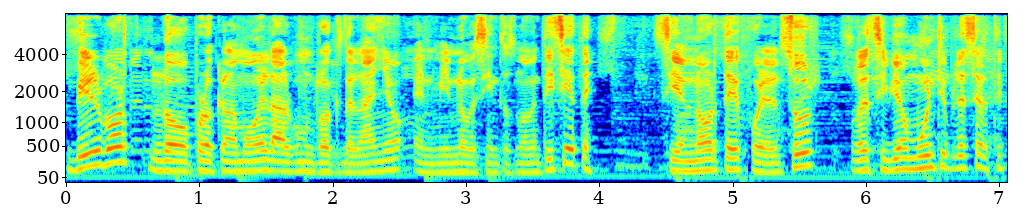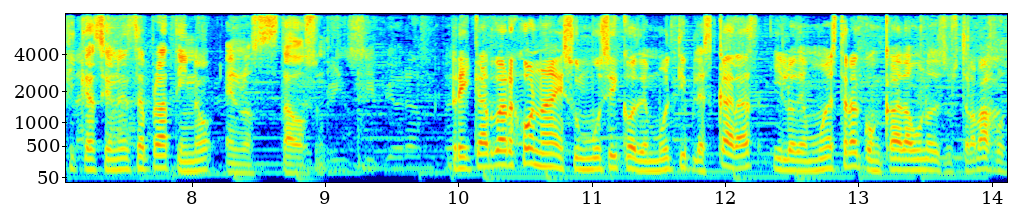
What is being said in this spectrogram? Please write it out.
Billboard lo proclamó el álbum rock del año en 1997. Si el norte fuera el sur, recibió múltiples certificaciones de platino en los Estados Unidos. Ricardo Arjona es un músico de múltiples caras y lo demuestra con cada uno de sus trabajos,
